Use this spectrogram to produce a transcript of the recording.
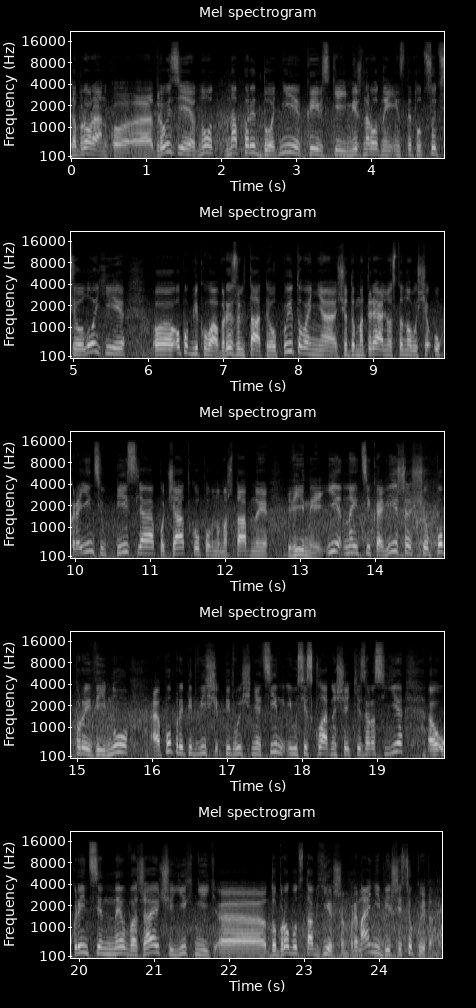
Доброго ранку, е, друзі. Ну напередодні Київський міжнародний інститут соціології е, опублікував результати опитування щодо матеріального становища українців після початку повномасштабної війни. І найцікавіше, що попри війну, е, попри підвищ- підвищення цін і усі складнощі, які зараз є, українці не вважають, що їхній добробут став гіршим, принаймні більшість опитаних.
